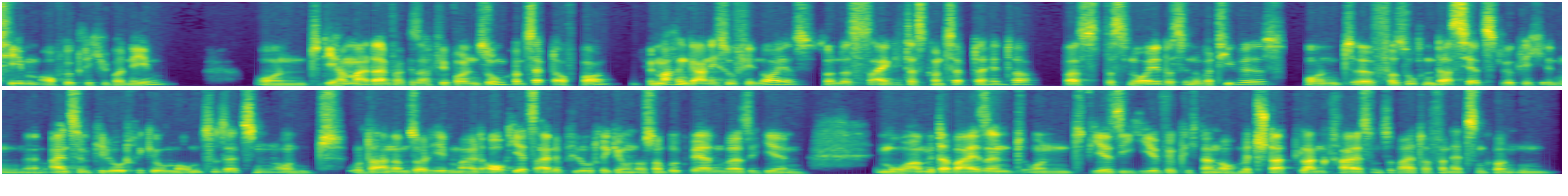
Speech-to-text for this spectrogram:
Themen auch wirklich übernehmen. Und die haben halt einfach gesagt, wir wollen so ein Konzept aufbauen. Wir machen gar nicht so viel Neues, sondern das ist eigentlich das Konzept dahinter was das Neue, das Innovative ist und äh, versuchen das jetzt wirklich in äh, einzelnen Pilotregionen mal umzusetzen. Und unter anderem soll eben halt auch jetzt eine Pilotregion Osnabrück werden, weil sie hier im, im MOHA mit dabei sind und wir sie hier wirklich dann auch mit Stadt, Landkreis und so weiter vernetzen konnten,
